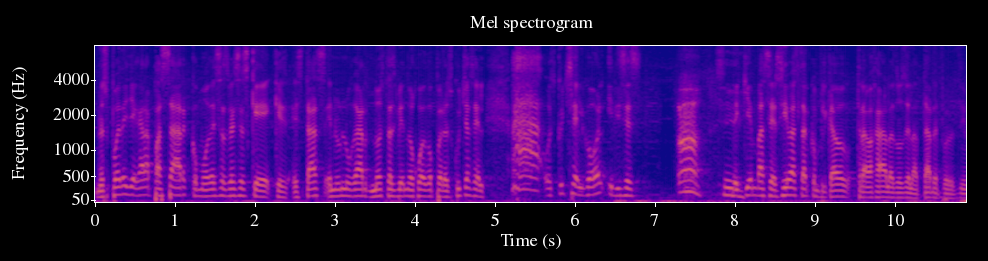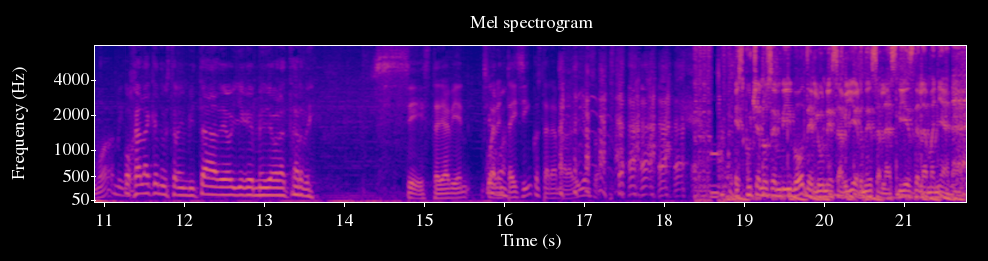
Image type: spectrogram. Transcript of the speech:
Nos puede llegar a pasar como de esas veces que, que estás en un lugar, no estás viendo el juego, pero escuchas el ¡ah! o escuchas el gol y dices ¡ah! Sí. ¿De quién va a ser? Sí va a estar complicado trabajar a las 2 de la tarde, pero ni modo, amigo. Ojalá que nuestra invitada de hoy llegue media hora tarde. Sí, estaría bien. Sí, 45 estará maravilloso. Escúchanos en vivo de lunes a viernes a las 10 de la mañana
